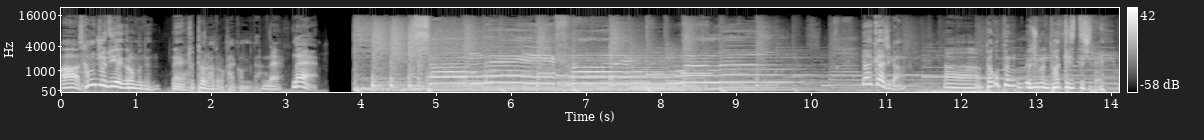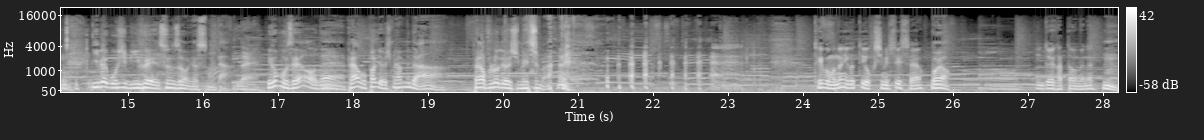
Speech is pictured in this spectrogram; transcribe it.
아, 3주 뒤에 그러면은 네, 네. 투표를 하도록 할 겁니다. 네. 네. 여기까지가 아, 배고픈 요즘은 팟캐스트 시대 252회 순서였습니다. 네. 이거 보세요. 네. 배가 고파도 열심히 합니다. 배가 불러도 열심히 했지만. 어떻게 보면은 이것도 욕심일 수 있어요. 뭐요? 어, 인도에 갔다 오면은 음.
